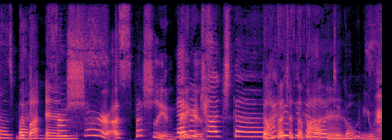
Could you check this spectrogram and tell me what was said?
on those The buttons. button. For sure, especially in Never Vegas. touch them. Don't Why touch do you at the think I don't like to go anywhere?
